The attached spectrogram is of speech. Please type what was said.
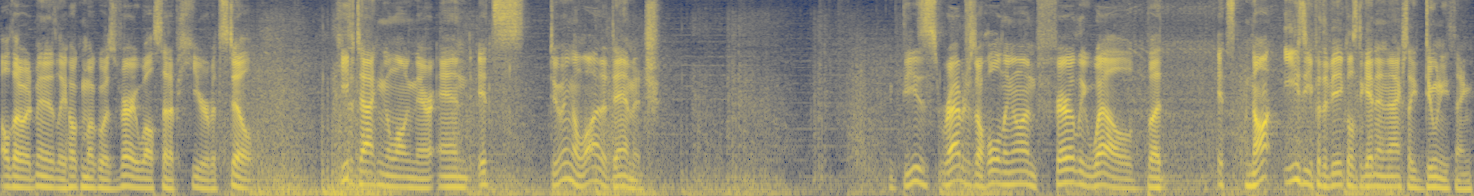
although admittedly Hokomoko is very well set up here, but still. He's attacking along there, and it's doing a lot of damage. These Ravagers are holding on fairly well, but it's not easy for the vehicles to get in and actually do anything.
